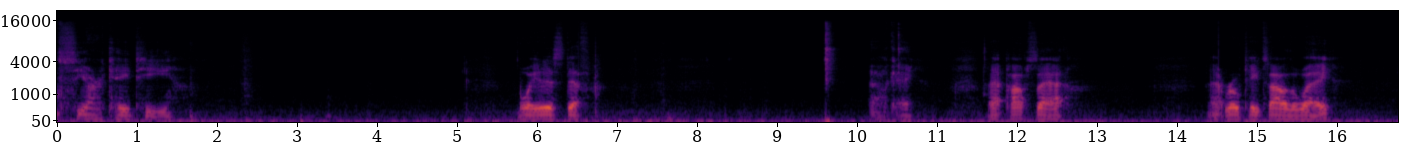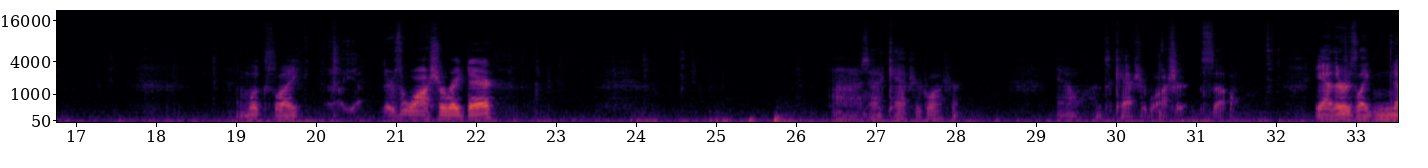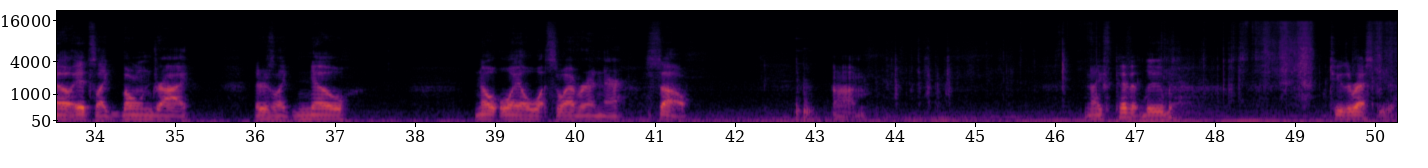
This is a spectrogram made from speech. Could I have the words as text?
CRKT. Boy, it is stiff. Okay. That pops that. That rotates out of the way. It looks like, oh yeah, there's a washer right there. Uh, is that a captured washer? Yeah, it's a captured washer. So, yeah, there's like no, it's like bone dry. There's like no, no oil whatsoever in there. So, um, knife pivot lube to the rescue.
